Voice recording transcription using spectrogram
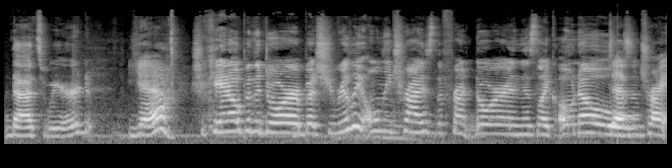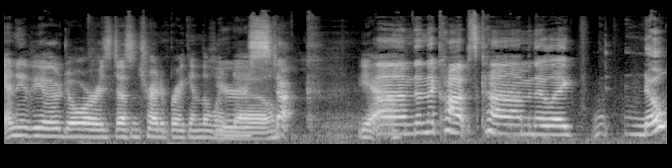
that's weird. Yeah. She can't open the door, but she really only tries the front door and is like, "Oh no, Doesn't try any of the other doors. Doesn't try to break in the window. you're stuck." Yeah. Um, then the cops come and they're like, "N- no one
